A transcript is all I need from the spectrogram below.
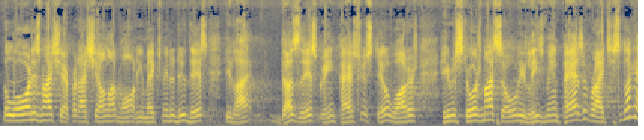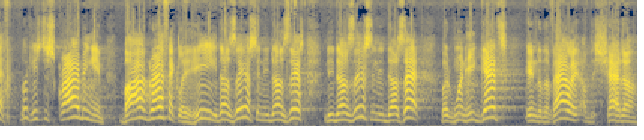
The Lord is my shepherd, I shall not want. He makes me to do this. He li- does this, green pastures, still waters. He restores my soul. He leads me in paths of righteousness. Look at, look, he's describing him biographically. He does this and he does this and he does this and he does that. But when he gets into the valley of the shadow,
